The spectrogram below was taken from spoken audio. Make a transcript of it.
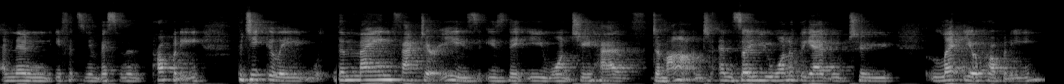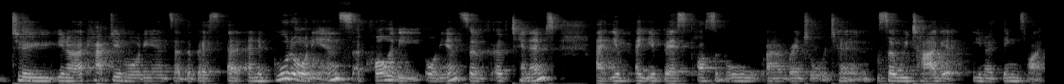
And then if it's an investment property, particularly the main factor is, is that you want to have demand. And so you want to be able to let your property to, you know, a captive audience at the best and a good audience, a quality audience of, of tenant at your, at your best possible uh, rental return. So we target, you know, things like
